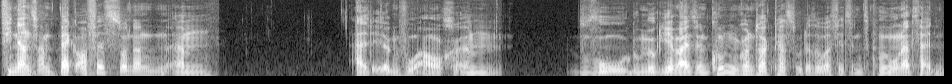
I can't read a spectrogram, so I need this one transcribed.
Finanzamt Backoffice, sondern ähm, halt irgendwo auch, ähm, wo du möglicherweise einen Kundenkontakt hast oder sowas. Jetzt in Corona-Zeiten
